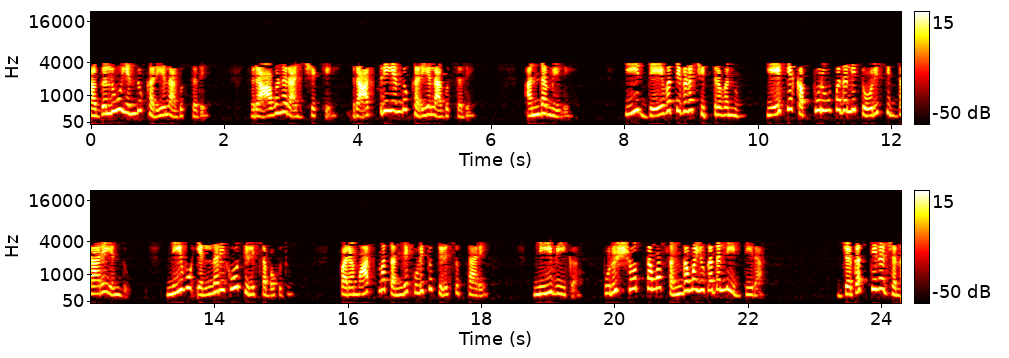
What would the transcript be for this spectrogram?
ಹಗಲು ಎಂದು ಕರೆಯಲಾಗುತ್ತದೆ. ರಾವಣ ರಾಜ್ಯಕ್ಕೆ ರಾತ್ರಿ ಎಂದು ಕರೆಯಲಾಗುತ್ತದೆ. ಅಂದ ಮೇಲೆ ಈ ದೇವತೆಗಳ ಚಿತ್ರವನ್ನು ಏಕೆ ಕಪ್ಪು ರೂಪದಲ್ಲಿ ತೋರಿಸಿದ್ದಾರೆ ಎಂದು ನೀವು ಎಲ್ಲರಿಗೂ ತಿಳಿಸಬಹುದು. ಪರಮಾತ್ಮ ತಂದೆ ಕುಳಿತು ತಿಳಿಸುತ್ತಾರೆ, ನೀವೀಗ ಪುರುಷೋತ್ತಮ ಸಂಗಮ ಯುಗದಲ್ಲಿ ಇದ್ದೀರಾ? ಜಗತ್ತಿನ ಜನ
